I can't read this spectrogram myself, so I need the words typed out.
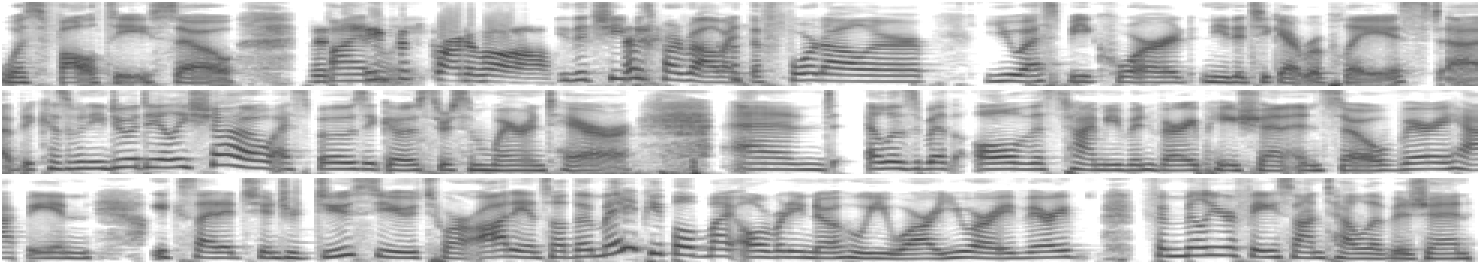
was faulty. So the finally, cheapest part of all. The cheapest part of all, right? The $4 USB cord needed to get replaced, uh, because when you do a daily show, I suppose it goes through some wear and tear. And Elizabeth, all this time you've been very patient. And so very happy and excited to introduce you to our audience. Although many people might already know who you are. You are a very familiar face on television,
